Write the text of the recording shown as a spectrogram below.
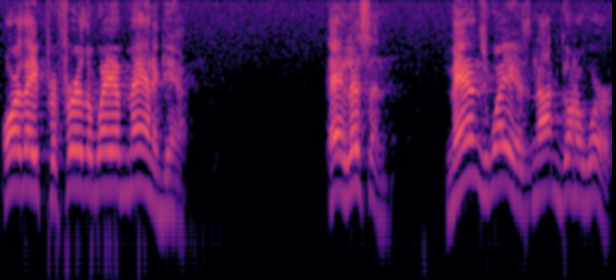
or they prefer the way of man again. Hey, listen, man's way is not going to work.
